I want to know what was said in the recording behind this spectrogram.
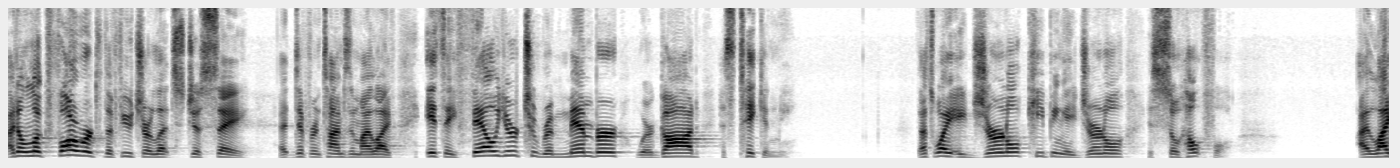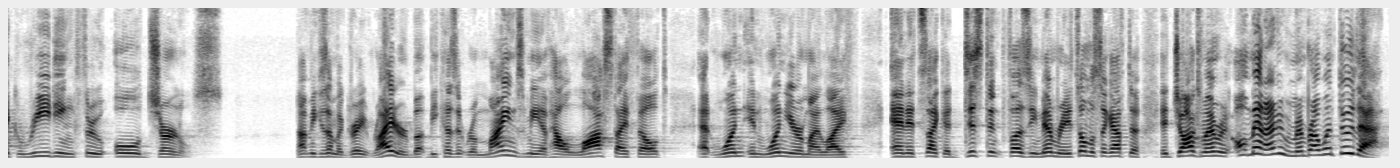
I don't look forward to the future, let's just say, at different times in my life. It's a failure to remember where God has taken me. That's why a journal, keeping a journal, is so helpful. I like reading through old journals. Not because I'm a great writer, but because it reminds me of how lost I felt at one, in one year of my life. And it's like a distant, fuzzy memory. It's almost like I have to, it jogs my memory. Oh man, I didn't remember I went through that.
